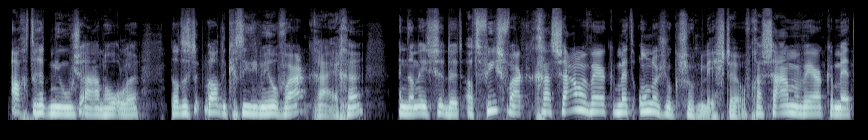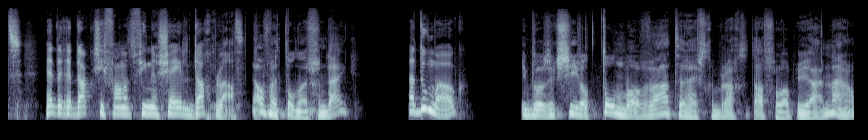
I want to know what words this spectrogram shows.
achter het nieuws aanhollen. Dat is wel de kritiek die we heel vaak krijgen. En dan is het advies vaak: ga samenwerken met onderzoeksjournalisten. Of ga samenwerken met hè, de redactie van het Financiële Dagblad. of met Ton en van Dijk. Dat doen we ook. Ik bedoel, als ik zie wat Ton boven water heeft gebracht het afgelopen jaar. Nou,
